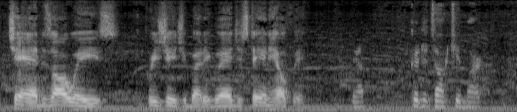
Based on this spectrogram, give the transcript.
Chad, as always, appreciate you, buddy. Glad you're staying healthy. Yep. Good to talk to you, Mark.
